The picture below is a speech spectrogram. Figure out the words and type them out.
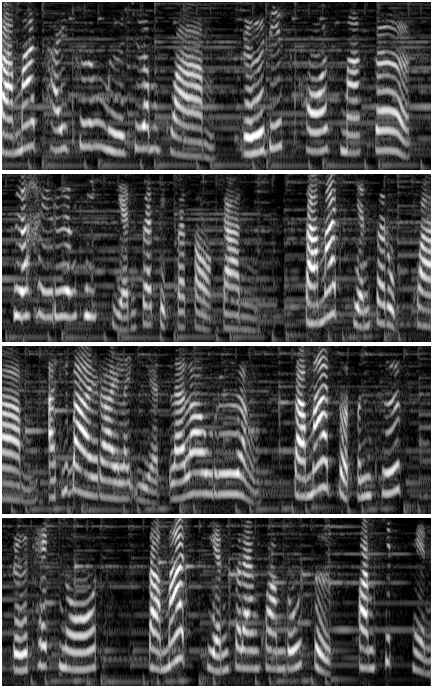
สามารถใช้เครื่องมือเชื่อมความ หรือ discourse marker เพื่อให้เรื่องที่เขียนประติดประต่อกัน สามารถเขียนสรุปความ อธิบายรายละเอียดและเล่าเรื่อง สามารถจดบันทึก หรือ take notes สามารถเขียนแสดงความรู้สึก ความคิดเห็น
